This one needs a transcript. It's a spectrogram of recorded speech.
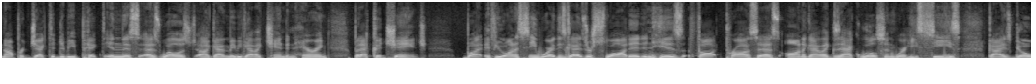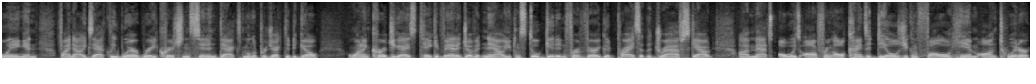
not projected to be picked in this, as well as a guy, maybe a guy like Chandon Herring, but that could change. But if you want to see where these guys are slotted in his thought process on a guy like Zach Wilson, where he sees guys going, and find out exactly where Brady Christensen and Dax Milne projected to go, I want to encourage you guys take advantage of it now. You can still get in for a very good price at the Draft Scout. Uh, Matt's always offering all kinds of deals. You can follow him on Twitter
